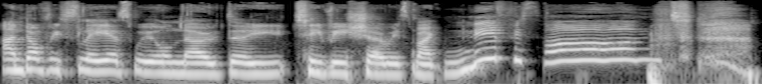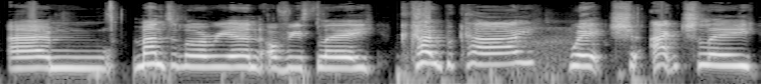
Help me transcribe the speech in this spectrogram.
And obviously, as we all know, the TV show is magnificent. um, Mandalorian, obviously, Cobra Kai, which actually,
